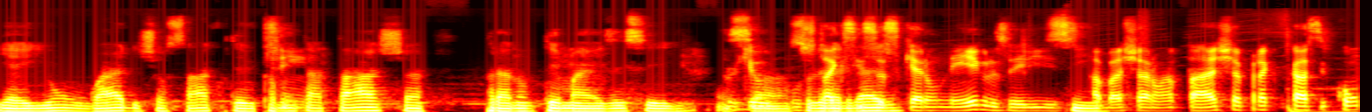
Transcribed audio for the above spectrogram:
E aí um guarda encheu o saco, teve que aumentar a taxa pra não ter mais esse, Porque essa os taxistas que eram negros, eles Sim. abaixaram a taxa pra que ficasse com,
